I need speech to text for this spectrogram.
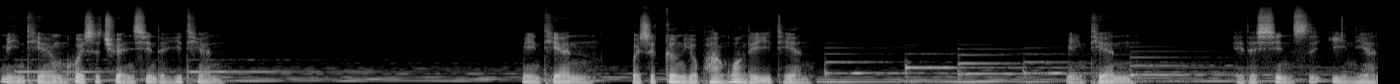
明天会是全新的一天，明天。会是更有盼望的一天。明天，你的心思意念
